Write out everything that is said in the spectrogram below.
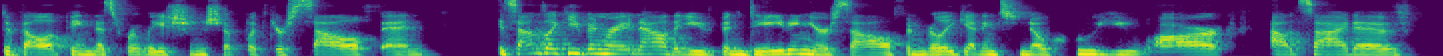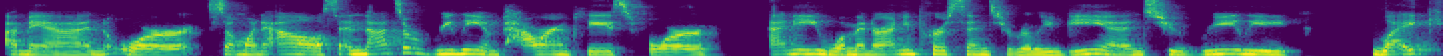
developing this relationship with yourself. And it sounds like even right now that you've been dating yourself and really getting to know who you are outside of a man or someone else. And that's a really empowering place for any woman or any person to really be in to really like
